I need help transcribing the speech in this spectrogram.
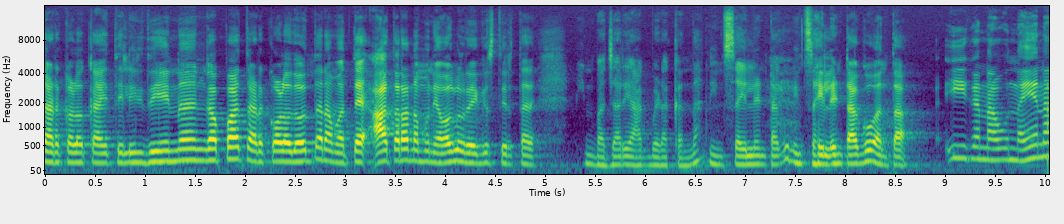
ತಡ್ಕೊಳ್ಳೋಕ್ಕಾಯ್ತಿಲ್ಲ ಇದೇನು ಹಂಗಪ್ಪ ತಡ್ಕೊಳ್ಳೋದು ಅಂತ ನಮ್ಮ ಅತ್ತೆ ಆ ಥರ ನಮ್ಮನ್ನು ಯಾವಾಗಲೂ ರೇಗಿಸ್ತಿರ್ತಾರೆ. ನೀನು ಬಜಾರಿ ಆಗಬೇಡ ಕಂದ ನೀನು ಸೈಲೆಂಟ್ ಆಗು ನೀನು ಸೈಲೆಂಟ್ ಆಗು ಅಂತ. ಈಗ ನಾವು ನಯನ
